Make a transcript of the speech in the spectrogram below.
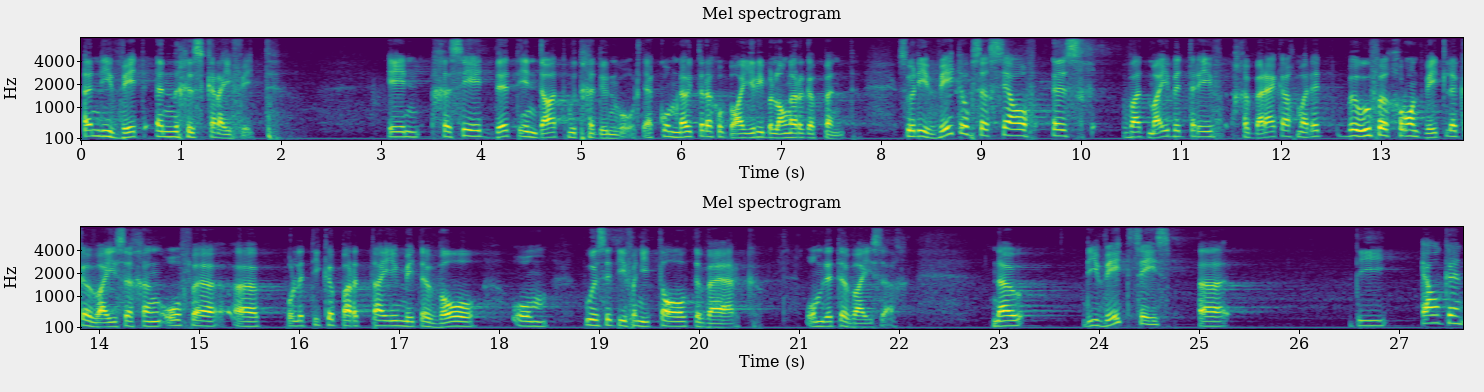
in die wet ingeskryf het en gesê dit en dat moet gedoen word. Ek kom nou terug op baie hierdie belangrike punt. So die wet op sigself is wat my betref gebrekkig, maar dit behoef 'n grondwetlike wysiging of 'n 'n politieke party met 'n wil om positief in die taal te werk om dit te wysig. Nou die wet sê uh die elke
